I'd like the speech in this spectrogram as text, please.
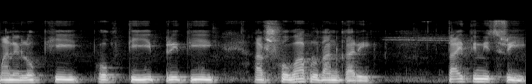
মানে লক্ষ্মী, ভক্তি, প্রীতি আর শোভা প্রদানকারী। তাই তিনি শ্রী।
